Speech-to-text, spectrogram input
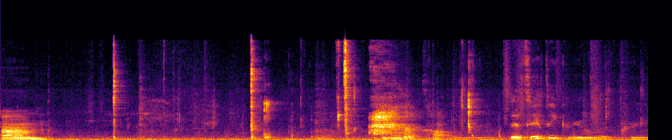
Um. I need a cup. This is the real whipped cream.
